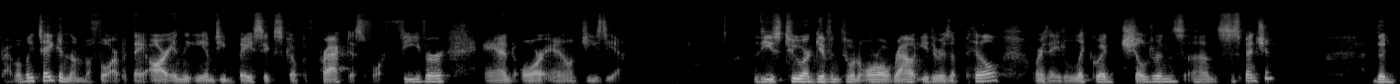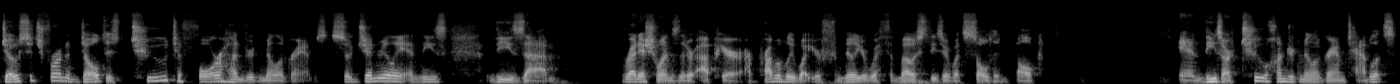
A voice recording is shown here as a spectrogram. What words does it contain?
probably taken them before, but they are in the EMT basic scope of practice for fever and or analgesia. These two are given through an oral route, either as a pill or as a liquid children's um, suspension. The dosage for an adult is two to 400 milligrams. So generally, and these these um, reddish ones that are up here are probably what you're familiar with the most. These are what's sold in bulk. And these are 200 milligram tablets.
